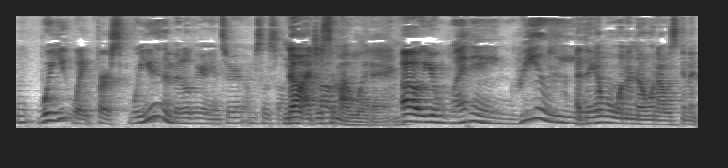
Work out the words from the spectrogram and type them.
Were you wait first? Were you in the middle of your answer? I'm so sorry. No, I just oh. said my wedding. Oh, your wedding, really? I think I would want to know when I was gonna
